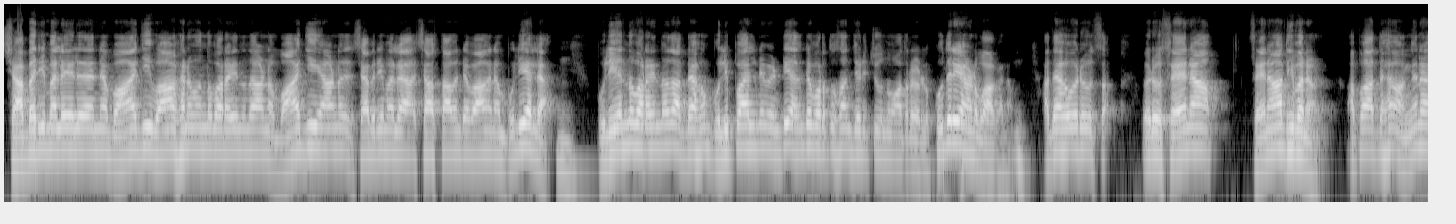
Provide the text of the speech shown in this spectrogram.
ശബരിമലയിൽ തന്നെ വാജി വാഹനം എന്ന് പറയുന്നതാണ്. വാജിയാണ് ശബരിമല ശാസ്താവിന്റെ വാഹനം. പുലിയല്ല. പുലി എന്ന് പറയുന്നത് അദ്ദേഹം പുലിപ്പാലിന് വേണ്ടി അതിന്റെ പുറത്ത് സഞ്ചരിച്ചു എന്ന് മാത്രമേ ഉള്ളൂ. കുതിരയാണ് വാഹനം. അദ്ദേഹം ഒരു ഒരു സേനാ സേനാധിപനാണ്. അപ്പോൾ അദ്ദേഹം അങ്ങനെ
